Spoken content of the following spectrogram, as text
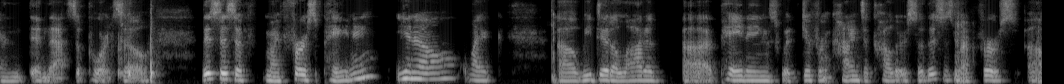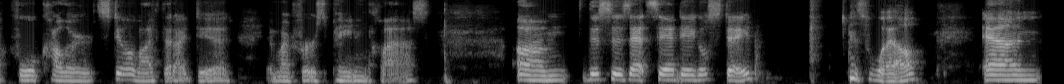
and and that support. So this is a my first painting, you know, like uh, we did a lot of uh, paintings with different kinds of colors. So this is my first uh, full color still life that I did in my first painting class. Um, this is at San Diego State as well. And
